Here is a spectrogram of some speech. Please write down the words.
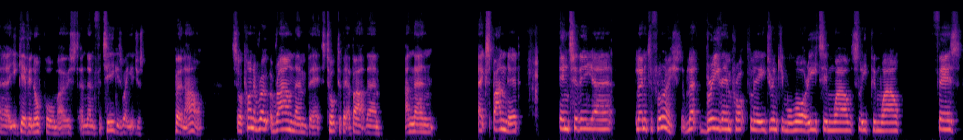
uh, you're giving up almost, and then fatigue is where you're just burn out. So I kind of wrote around them bits, talked a bit about them, and then expanded into the uh, learning to flourish. Let breathing properly, drinking more water, eating well, sleeping well, fears,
